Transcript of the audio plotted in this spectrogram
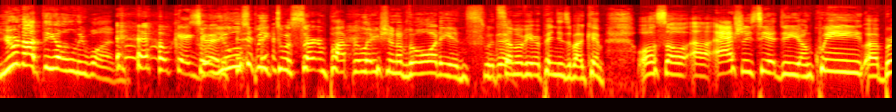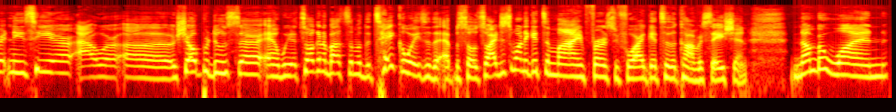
you're not the only one. okay, so good. you'll speak to a certain population of the audience with Good. some of your opinions about Kim. Also, uh, Ashley's here, the young queen. Uh, Brittany's here, our uh, show producer, and we are talking about some of the takeaways of the episode. So I just want to get to mine first before I get to the conversation. Number one,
